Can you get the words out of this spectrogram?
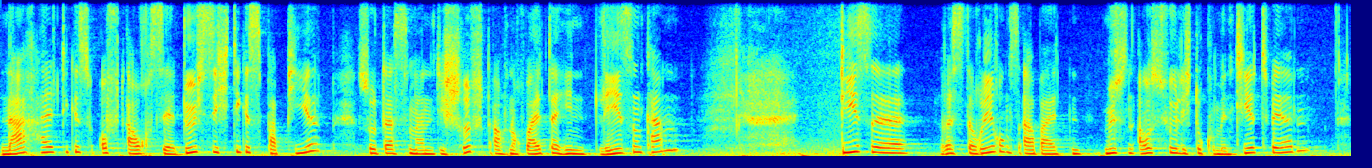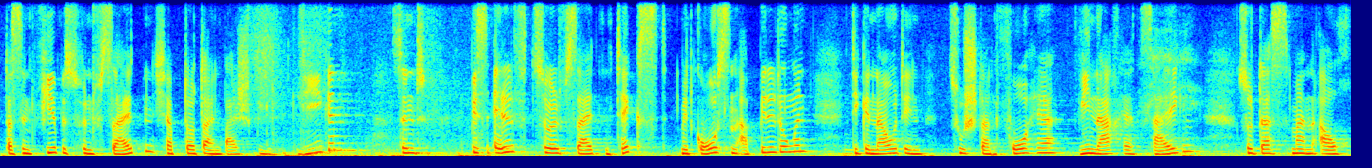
nachhaltiges, oft auch sehr durchsichtiges Papier, sodass man die Schrift auch noch weiterhin lesen kann. Diese Restaurierungsarbeiten müssen ausführlich dokumentiert werden. Das sind vier bis fünf Seiten. Ich habe dort ein Beispiel liegen. Sind bis elf, zwölf Seiten Text mit großen Abbildungen, die genau den Zustand vorher wie nachher zeigen, sodass man auch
